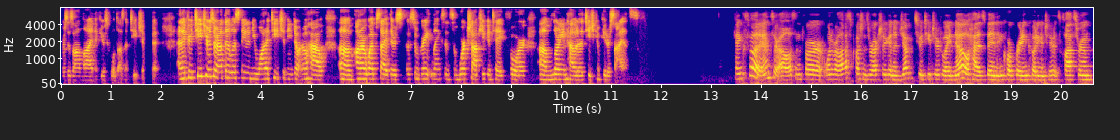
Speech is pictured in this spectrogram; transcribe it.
courses online if your school doesn't teach it. And if your teachers are out there listening and you want to teach it and you don't know how, um, on our website there's some great links and some workshops you can take for um, learning how to teach computer science. Thanks for that answer, Alice. And for one of our last questions, we're actually going to jump to a teacher who I know has been incorporating coding into his classroom.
